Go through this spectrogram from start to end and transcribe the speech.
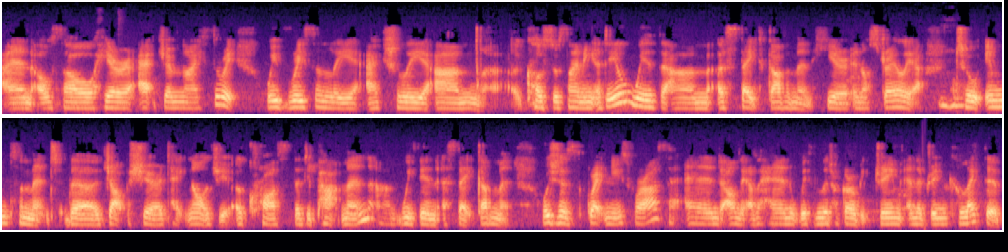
and also here at Gemini 3. We've recently actually um, close to signing a deal with um, a state government here in Australia mm-hmm. to implement the job share technology across the department um, within a state government, which is great news for us. And on the other hand, with Little Girl Big Dream and the Dream Collective,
